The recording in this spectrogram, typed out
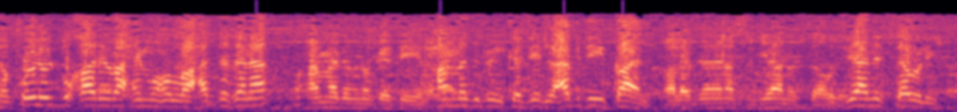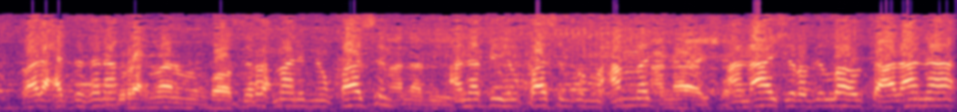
يقول البخاري رحمه الله حدثنا محمد بن كثير. محمد بن كثير العبدي قال قال حدثنا سفيان الثوري. سفيان الثوري. قال حدثنا عبد الرحمن بن القاسم عبد الرحمن بن القاسم عن أبيه. عن أبيه القاسم بن محمد. عن عائشة. عن عائشة رضي الله تعالى عنها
